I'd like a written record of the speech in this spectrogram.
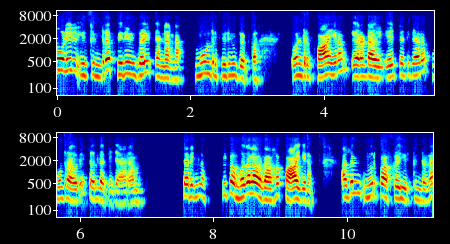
நூலில் இருக்கின்ற பிரிவுகள் என்னென்ன? மூன்று பிரிவுகள் ஒன்று பாயிரம் இரண்டாவது எழுத்ததிகாரம் மூன்றாவது சொல்லதிகாரம். சரிங்களா? இப்ப முதலாவதாக பாயிரம். அதில் நூற்பாக்கள் இருக்கின்றன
